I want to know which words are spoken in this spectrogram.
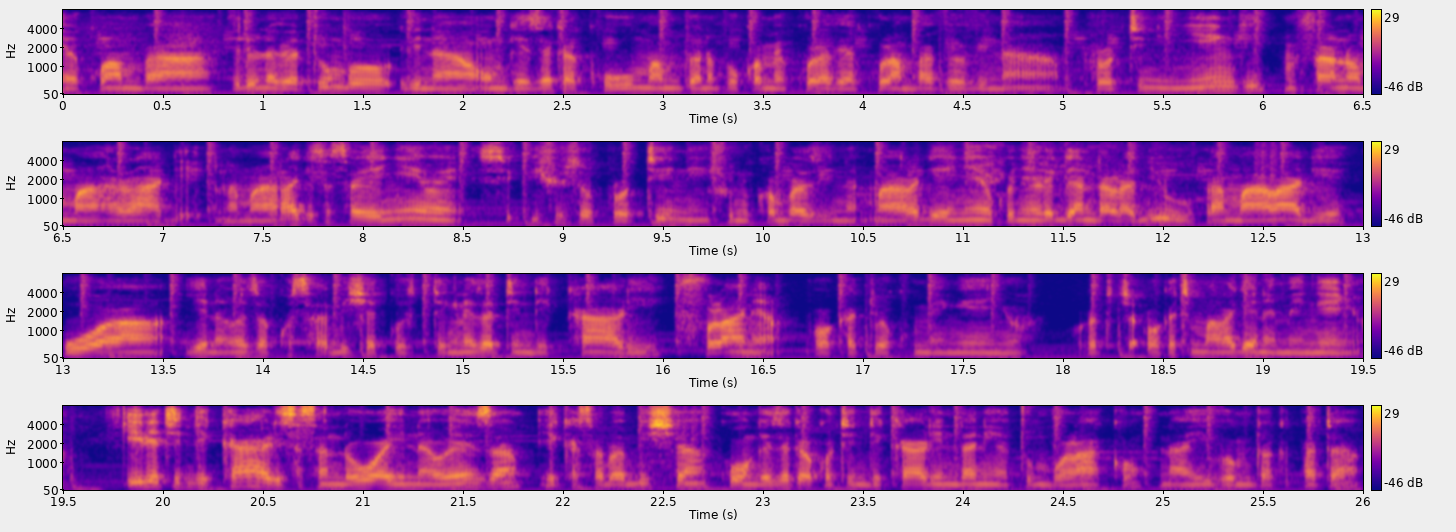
ya kwamba vidonda vya tumbo vinaongezeka kuuma mtu anapokuwa amekula vyakula ambavyo vina protini nyingi mfano maharage na maharage sasa yenyewe ishu sio protini ishu ni kwamba zina maharage yenyewe kwenye ile ganda la juu la maharage huwa yanaweza kusababisha kutengeneza tindikali fulani wakati wa kumeng'enywa wakati, wakati maharage yanameng'enywa. Ile tindikali sasa ndo huwa inaweza ikasababisha kuongezeka kwa tindikali ndani ya tumbo lako na hivyo mtu akapata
